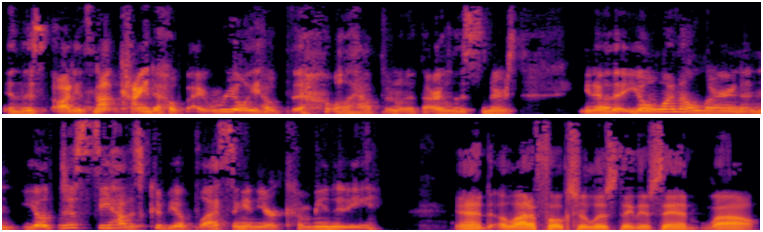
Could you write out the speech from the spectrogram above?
in this audience. Not kind of hope, I really hope that will happen with our listeners. You know, that you'll want to learn and you'll just see how this could be a blessing in your community. And a lot of folks are listening, they're saying, wow,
